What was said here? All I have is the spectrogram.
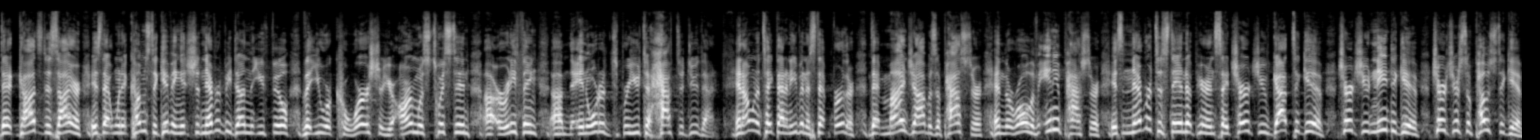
that God's desire is that when it comes to giving, it should never be done that you feel that you were coerced or your arm was twisted uh, or anything um, in order for you to have to do that. And I want to take that and even a step further that my job as a pastor and the role of any pastor is never to stand up here and say, Church, you've got to give. Church, you need to give. Church, you're supposed to give.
